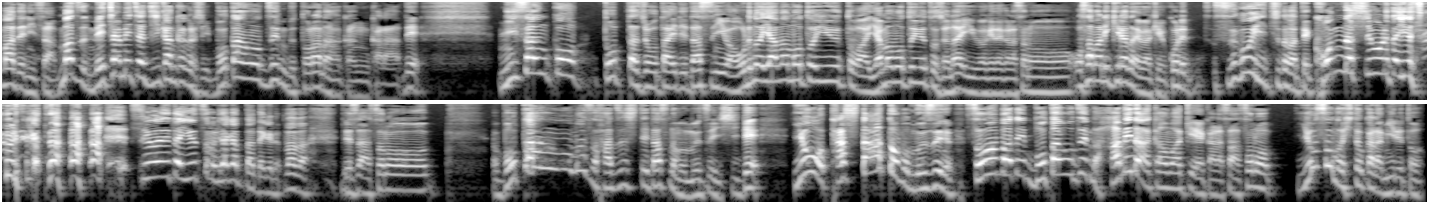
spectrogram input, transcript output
までにさ、まずめちゃめちゃ時間かかるし、ボタンを全部取らなあかんから。で、2、3個取った状態で出すには、俺の山本優斗は山本優斗じゃないわけだから、その、収まりきらないわけよ。これ、すごい、ちょっと待って、こんな絞れた言うつもりなかった。絞れた言うつもりなかったんだけど、まあまあ。でさ、その、ボタンをまず外して出すのもむずいし、で、用を足した後もむずいのよ。その場でボタンを全部はめなあかんわけやからさ、その、よその人から見ると、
